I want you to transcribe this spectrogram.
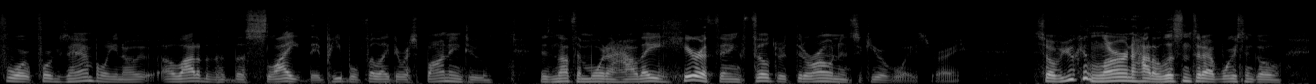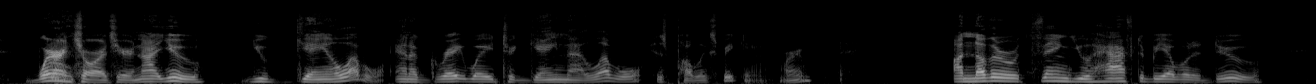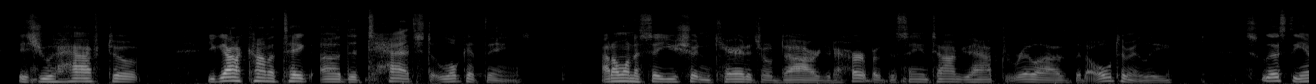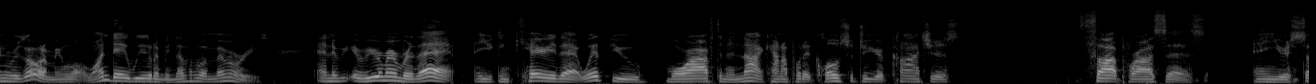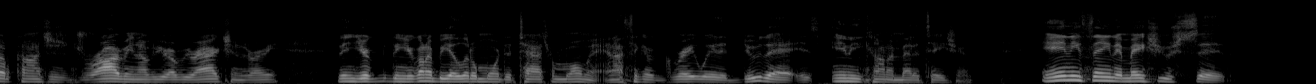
for for example, you know, a lot of the, the slight that people feel like they're responding to is nothing more than how they hear a thing filtered through their own insecure voice, right? So if you can learn how to listen to that voice and go, "We're in charge here, not you," you gain a level, and a great way to gain that level is public speaking, right? Another thing you have to be able to do is you have to you got to kind of take a detached look at things. I don't want to say you shouldn't care that you'll die or get hurt, but at the same time, you have to realize that ultimately, that's the end result. I mean, one day we're going to be nothing but memories. And if, if you remember that, and you can carry that with you more often than not, kind of put it closer to your conscious thought process and your subconscious driving of your of your actions, right? then you're then you're going to be a little more detached from moment. And I think a great way to do that is any kind of meditation. Anything that makes you sit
